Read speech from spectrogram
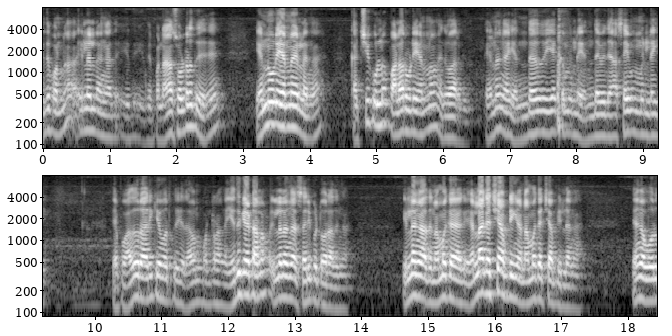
இது பண்ணால் இல்லை இல்லைங்க அது இது இது இப்போ நான் சொல்கிறது என்னுடைய எண்ணம் இல்லைங்க. கட்சிக்குள்ளே பலருடைய எண்ணம் இதுவாக இருக்குது. என்னங்க எந்த வித இயக்கம் இல்லை எந்த வித அசைவும் இல்லை. எப்போ அது ஒரு அறிக்கை வருது ஏதாவது பண்ணுறாங்க எது கேட்டாலும் இல்லை இல்லைங்க சரிப்பட்டு வராதுங்க. இல்லைங்க அது நமக்கு எல்லா கட்சியும் அப்படிங்க நம்ம கட்சி அப்படி இல்லைங்க. ஏங்க ஒரு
